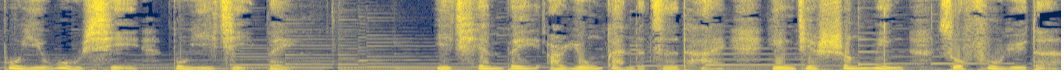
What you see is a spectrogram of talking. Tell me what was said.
不以物喜，不以己悲，以谦卑而勇敢的姿态迎接生命所赋予的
